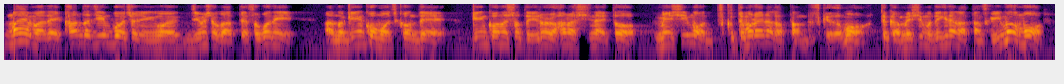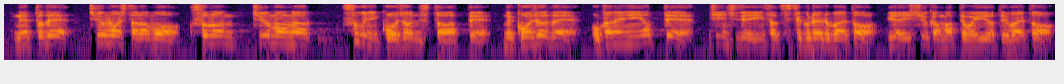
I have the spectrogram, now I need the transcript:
前まで神田神保町に事務所があってそこにあの原稿を持ち込んで原稿の人といろいろ話しないと名刺も作ってもらえなかったんですけどもていうか名刺もできなかったんですけど今はもうネットで注文したらもうその注文がすぐに工場に伝わってで工場でお金によって1日で印刷してくれる場合といや1週間待ってもいいよという場合と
